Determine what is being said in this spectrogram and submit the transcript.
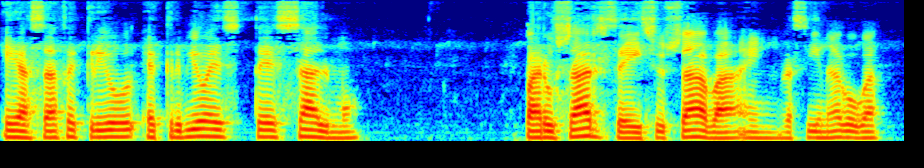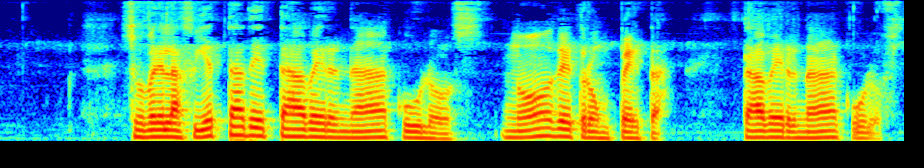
Asaf escribió, escribió este salmo para usarse y se usaba en la sinagoga sobre la fiesta de tabernáculos, no de trompeta, tabernáculos.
